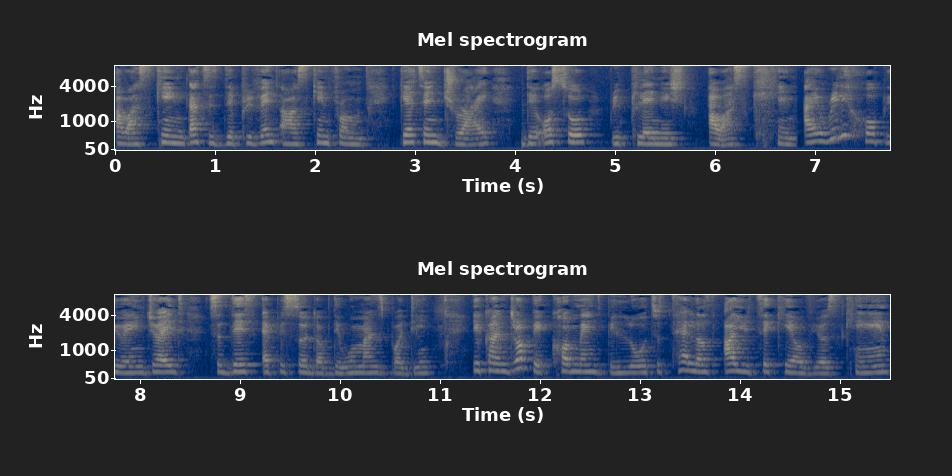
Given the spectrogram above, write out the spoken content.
our skin. That is, they prevent our skin from getting dry. They also replenish our skin. I really hope you enjoyed today's episode of The Woman's Body. You can drop a comment below to tell us how you take care of your skin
